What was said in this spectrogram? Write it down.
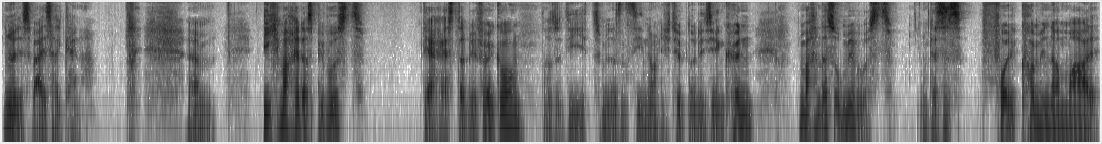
Nur das weiß halt keiner. Ähm, ich mache das bewusst. Der Rest der Bevölkerung, also die zumindest die noch nicht hypnotisieren können, machen das unbewusst. Und das ist vollkommen normal.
